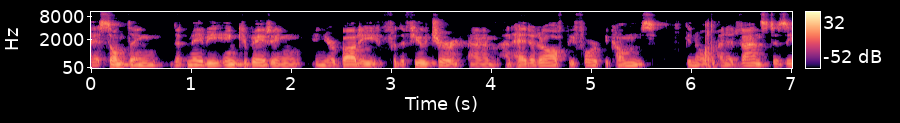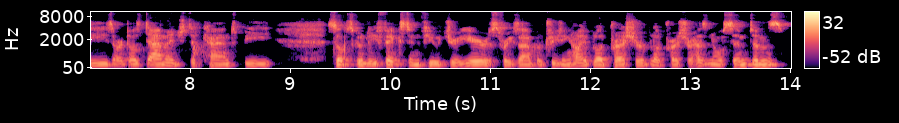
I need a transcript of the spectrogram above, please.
uh, something that may be incubating in your body for the future um, and head it off before it becomes you know an advanced disease or does damage that can't be subsequently fixed in future years for example treating high blood pressure blood pressure has no symptoms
